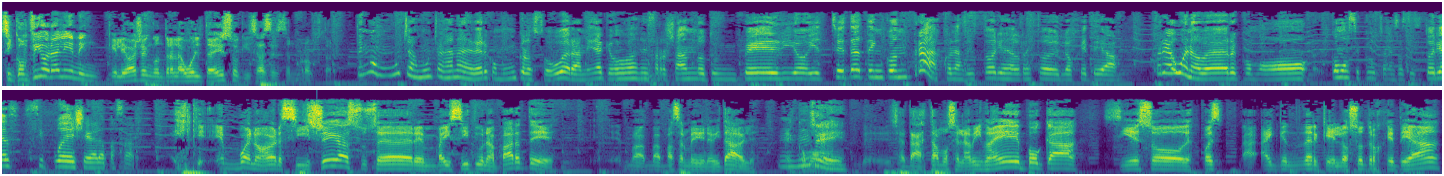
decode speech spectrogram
Si confío en alguien en que le vaya a encontrar la vuelta a eso, quizás es en Rockstar. Tengo muchas, muchas ganas de ver como un crossover a medida que vos vas desarrollando tu imperio y etcétera, te encontrás con las historias del resto de los GTA. Sería bueno ver cómo, cómo se cruzan esas historias, si puede llegar a pasar. Es que, eh, bueno, a ver, si llega a suceder en Vice City una parte, eh, va, va- va a ser medio inevitable. Es como, Sí. eh, ya está, estamos en la misma época. Si eso después, hay que entender que los otros GTA,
